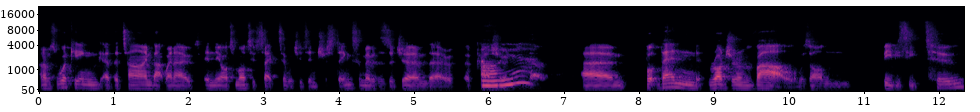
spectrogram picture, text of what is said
And I was working at the time that went out in the automotive sector, which is interesting. So maybe there's a germ there of, of car oh, yeah. Um, but then Roger and Val was on BBC Two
